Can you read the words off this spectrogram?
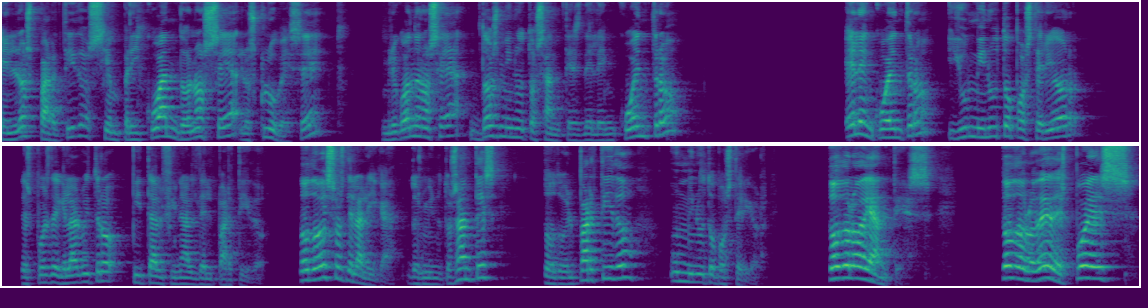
en los partidos siempre y cuando no sea, los clubes, ¿eh? Siempre y cuando no sea dos minutos antes del encuentro, el encuentro y un minuto posterior después de que el árbitro pita el final del partido. Todo eso es de la liga. Dos minutos antes, todo el partido, un minuto posterior. Todo lo de antes, todo lo de después,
